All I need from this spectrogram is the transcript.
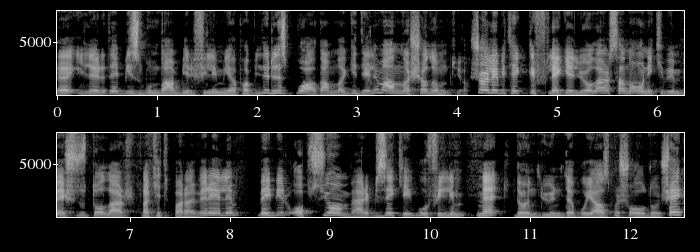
E, ileride biz bundan bir film yapabiliriz. Bu adamla gidelim anlaşalım diyor. Şöyle bir teklifle geliyorlar. Sana 12.500 dolar nakit para verelim ve bir opsiyon ver bize ki bu filme döndüğünde bu yazmış olduğun şey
